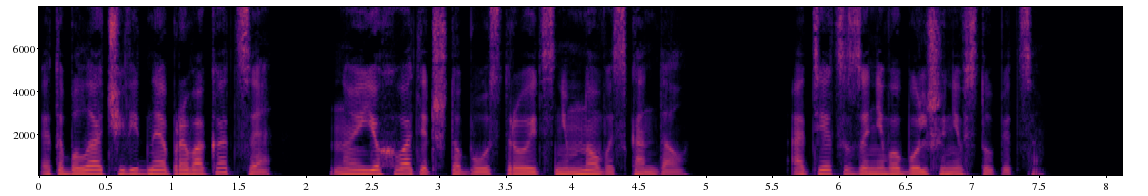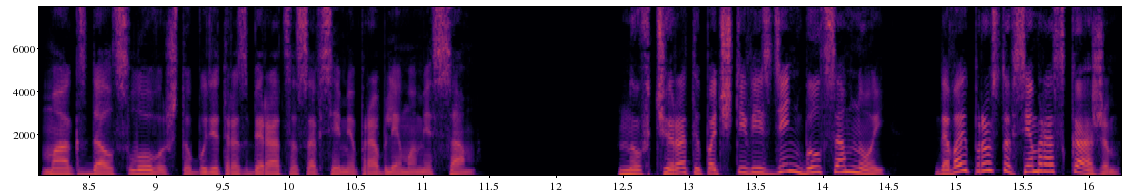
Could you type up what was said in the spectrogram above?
Это была очевидная провокация, но ее хватит, чтобы устроить с ним новый скандал. Отец за него больше не вступится. Макс дал слово, что будет разбираться со всеми проблемами сам. «Но вчера ты почти весь день был со мной. Давай просто всем расскажем».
